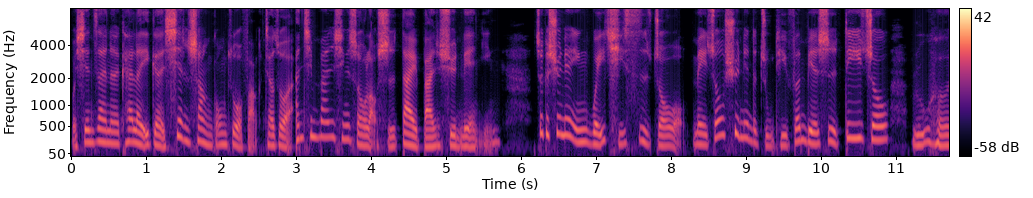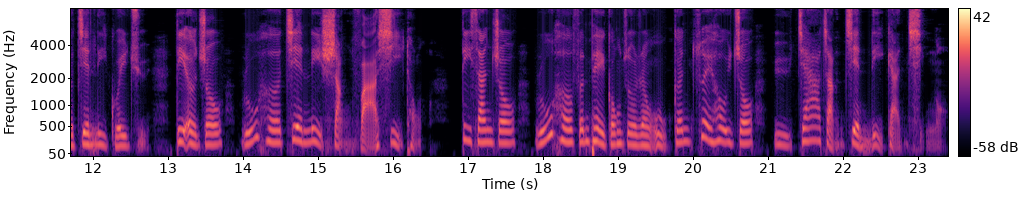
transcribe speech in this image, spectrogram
我现在呢开了一个线上工作坊，叫做安亲班新手老师代班训练营。这个训练营为期四周哦，每周训练的主题分别是：第一周如何建立规矩，第二周如何建立赏罚系统，第三周如何分配工作任务，跟最后一周与家长建立感情哦。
